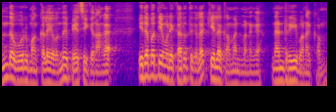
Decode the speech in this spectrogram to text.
அந்த ஊர் மக்களே வந்து பேசிக்கிறாங்க. இதை பற்றி உங்களுடைய கருத்துக்களை கீழே கமெண்ட் பண்ணுங்கள் நன்றி வணக்கம்.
